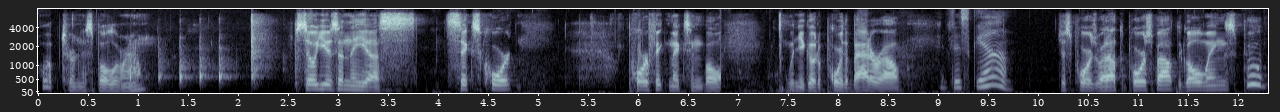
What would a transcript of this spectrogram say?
Whoop, turn this bowl around. Still using the uh, six quart Pourfect mixing bowl. When you go to pour the batter out, It just yeah. just pours right out the pour spout, the gold wings, boop,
